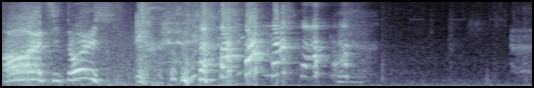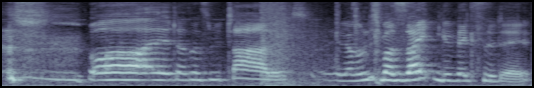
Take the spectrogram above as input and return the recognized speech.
Oh, er zieht durch! Oh, Alter, das ist retarded. Wir haben noch nicht mal Seiten gewechselt, ey.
